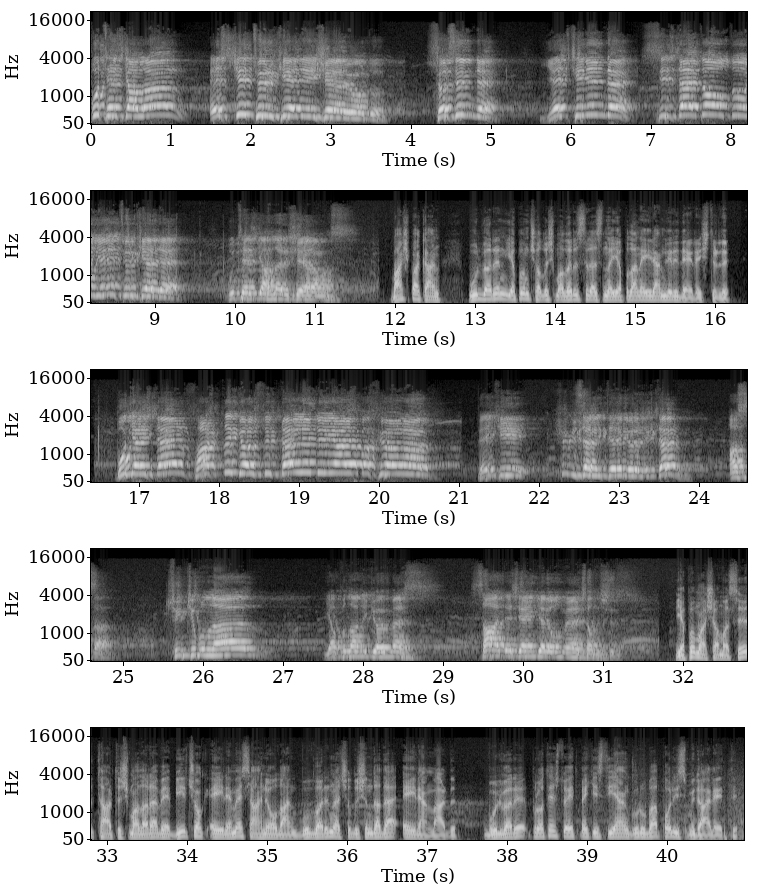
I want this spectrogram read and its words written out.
Bu tezgahlar eski Türkiye'de işe yarıyordu. Sözün de yetkinin de sizlerde olduğu yeni Türkiye'de bu tezgahlar işe yaramaz. Başbakan bulvarın yapım çalışmaları sırasında yapılan eylemleri de eleştirdi. Bu gençler farklı gözlüklerle dünyaya bakıyorlar. Peki şu güzellikleri görecekler mi? Asla. Çünkü bunlar yapılanı görmez. Sadece engel olmaya çalışır. Yapım aşaması tartışmalara ve birçok eyleme sahne olan bulvarın açılışında da eylem vardı. Bulvarı protesto etmek isteyen gruba polis müdahale etti.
